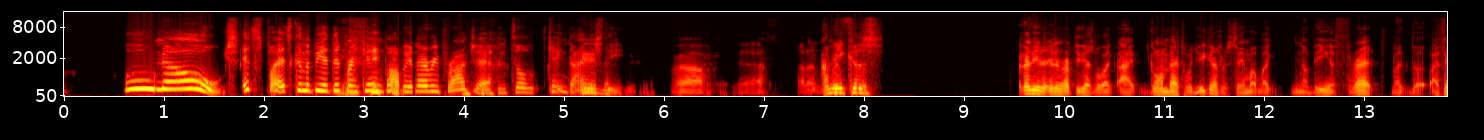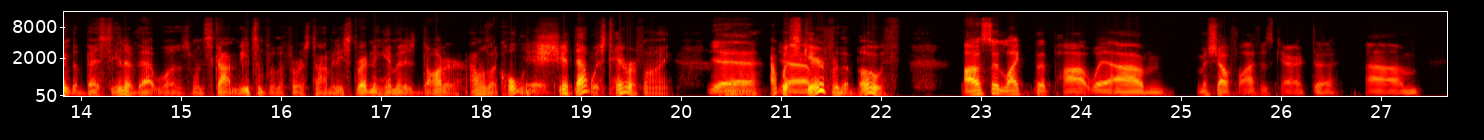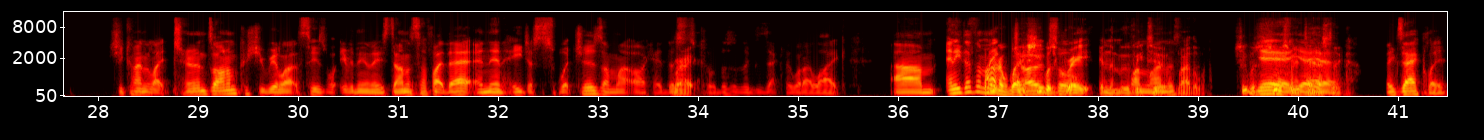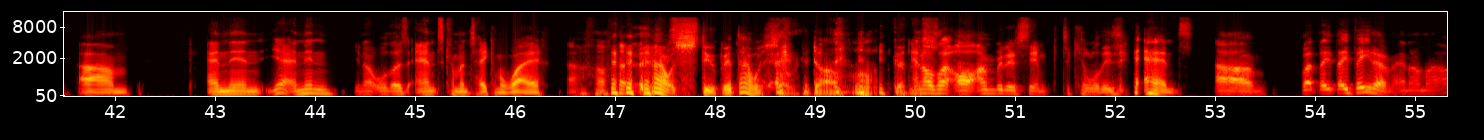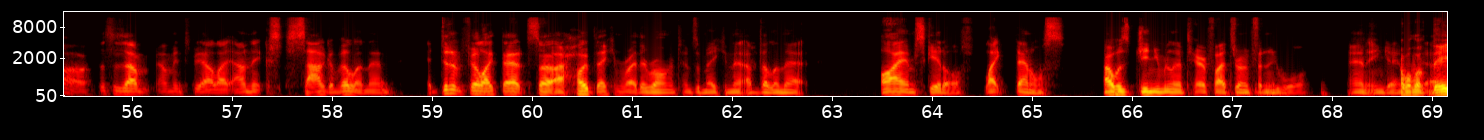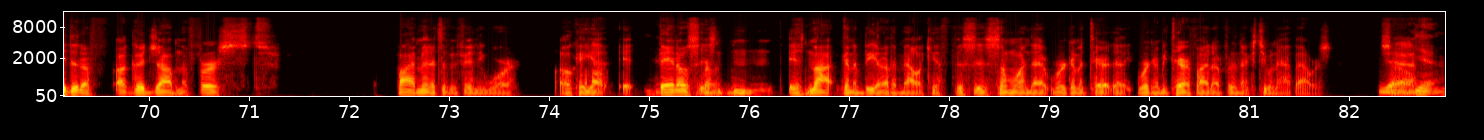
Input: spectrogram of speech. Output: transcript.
Who knows? It's it's going to be a different Yeah. Kang probably in every project until Kang Dynasty. Oh, yeah. I don't know. I mean, because I didn't mean to interrupt you guys, but like I going back to what you guys were saying about like you know being a threat. Like the I think the best scene of that was when Scott meets him for the first time and he's threatening him and his daughter. I was like, holy Yeah. shit, that was terrifying. yeah, I was yeah. scared for them both. I also like the part where um Michelle Pfeiffer's character um she kind of like turns on him because she realizes sees what everything that he's done and stuff like that, and then he just switches. I'm like, okay, this Right. is cool. This is exactly what I like. Um, and he doesn't By make the way, she was great in the movie too. By the way, she was she Yeah, was yeah, yeah. fantastic. Exactly. Um, and then yeah, and then you know all those ants come and take him away. That was stupid. That was so dumb. Oh goodness. and I was like, oh, I'm ready to see him to kill all these ants. Um, but they they beat him, and I'm like, oh, this is um, I'm meant to be our like our next saga villain, and it didn't feel like that. So I hope they can right their wrong in terms of making that a villain that I am scared of, like Thanos. I was genuinely terrified through Infinity War and Endgame. Oh, well, look, Yeah. they did a, a good job in the first five minutes of Infinity War. Okay, yeah, it, Yeah. Thanos is n- is not going to be another Malekith. This is someone that we're going to tear that we're going to be terrified of for the next two and a half hours. yeah, yeah,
